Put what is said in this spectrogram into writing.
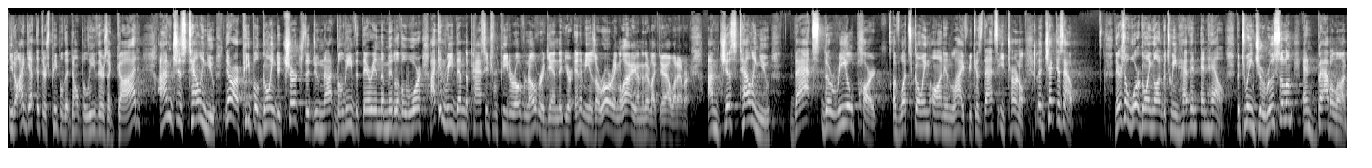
you know, I get that there's people that don't believe there's a God. I'm just telling you, there are people going to church that do not believe that they're in the middle of a war. I can read them the passage from Peter over and over again that your enemy is a roaring lion, and they're like, yeah, whatever. I'm just telling you that's the real part of what's going on in life because that's eternal. Check this out. There's a war going on between heaven and hell, between Jerusalem and Babylon,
